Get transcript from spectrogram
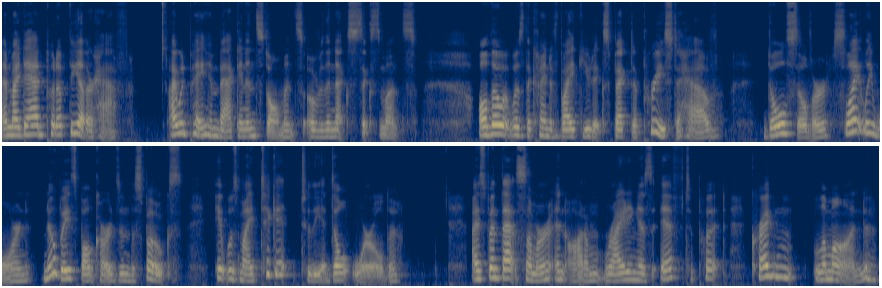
and my dad put up the other half. I would pay him back in installments over the next six months. Although it was the kind of bike you'd expect a priest to have, dull silver, slightly worn, no baseball cards in the spokes, it was my ticket to the adult world. I spent that summer and autumn riding as if to put Greg LeMond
